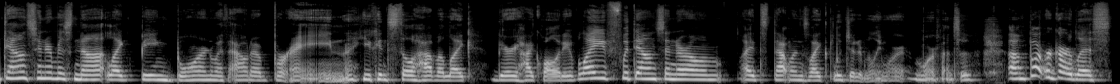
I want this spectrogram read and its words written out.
Down syndrome is not like being born without a brain. You can still have a like very high quality of life with Down syndrome. It's that one's like legitimately more more offensive. Um, but regardless,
